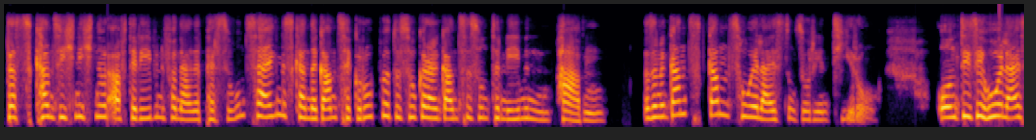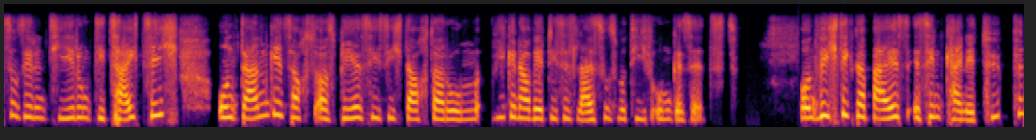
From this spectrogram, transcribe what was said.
Das kann sich nicht nur auf der Ebene von einer Person zeigen, das kann eine ganze Gruppe oder sogar ein ganzes Unternehmen haben. Also eine ganz, ganz hohe Leistungsorientierung. Und diese hohe Leistungsorientierung, die zeigt sich. Und dann geht es auch aus PSI-Sicht auch darum, wie genau wird dieses Leistungsmotiv umgesetzt. Und wichtig dabei ist, es sind keine Typen,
